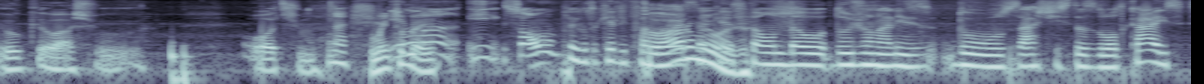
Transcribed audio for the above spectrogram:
o que eu acho ótimo. É. Muito e, bem. E só uma pergunta que ele falou, Claro, essa anjo. questão do, do jornalismo, dos artistas locais.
